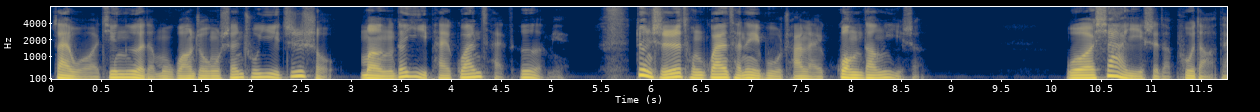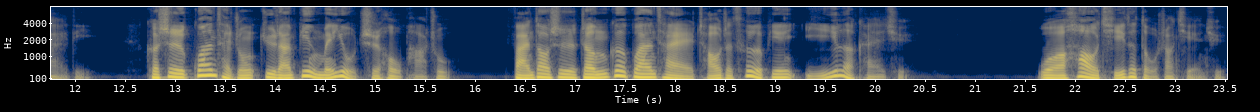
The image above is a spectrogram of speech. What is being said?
在我惊愕的目光中伸出一只手，猛地一拍棺材侧面，顿时从棺材内部传来“咣当”一声，我下意识地扑倒在地。可是棺材中居然并没有吃后爬出，反倒是整个棺材朝着侧边移了开去。我好奇地走上前去，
